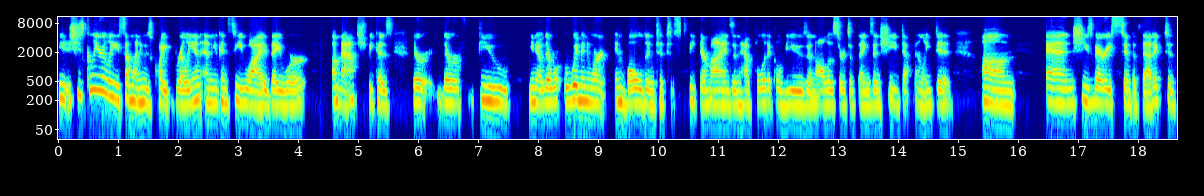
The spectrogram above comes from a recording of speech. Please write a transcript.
she's clearly someone who's quite brilliant, and you can see why they were a match because there there were few you know there were women weren't emboldened to, to speak their minds and have political views and all those sorts of things, and she definitely did. Um, and she's very sympathetic to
